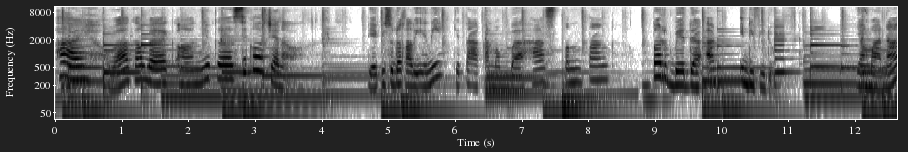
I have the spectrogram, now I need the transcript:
Hai, welcome back on Yuka Psycho Channel. Di episode kali ini kita akan membahas tentang perbedaan individu. Yang mana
